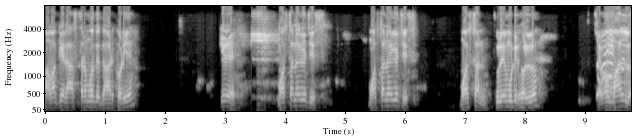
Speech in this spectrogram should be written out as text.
আমাকে রাস্তার মধ্যে দাঁড় করিয়ে কিরে মস্তান হয়ে গেছিস? মস্তান হয়ে গেছিস? মস্তান চুলে মুঠি ধরলো এবং মারলো।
